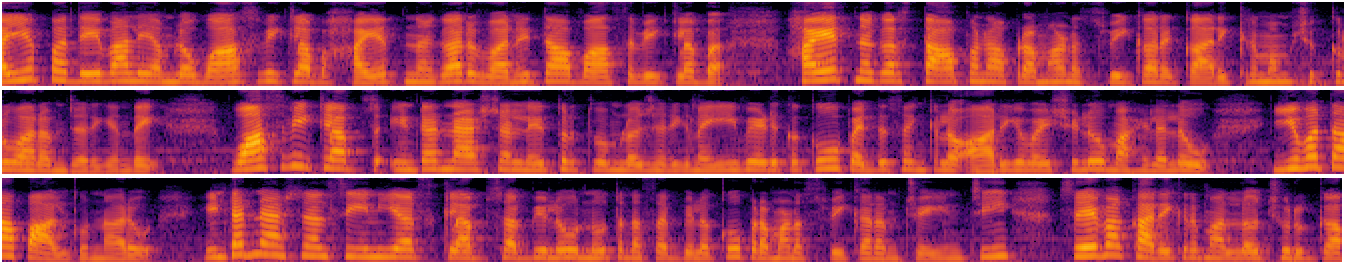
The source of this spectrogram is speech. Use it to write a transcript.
అయ్యప్ప దేవాలయంలో వాసవి క్లబ్ హయత్ నగర్ వనితా వాసవి క్లబ్ హయత్ నగర్ స్థాపన ప్రమాణ స్వీకార కార్యక్రమం శుక్రవారం జరిగింది. వాసవి క్లబ్స్ ఇంటర్నేషనల్ నేతృత్వంలో జరిగిన ఈ వేడుకకు పెద్ద సంఖ్యలో ఆర్యవైశ్యులు మహిళలు యువత పాల్గొన్నారు. ఇంటర్నేషనల్ సీనియర్స్ క్లబ్ సభ్యులు నూతన సభ్యులకు ప్రమాణ స్వీకారం చేయించి సేవా కార్యక్రమాల్లో చురుగ్గా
